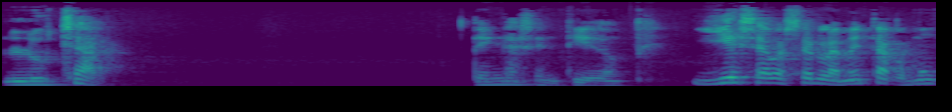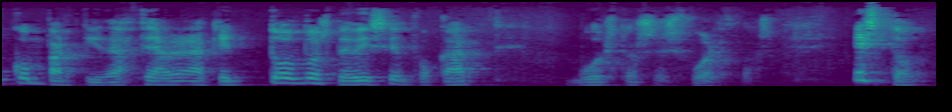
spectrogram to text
luchar tenga sentido. Y esa va a ser la meta común compartida hacia la que todos debéis enfocar vuestros esfuerzos. Esto,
